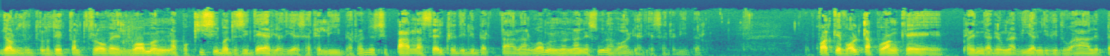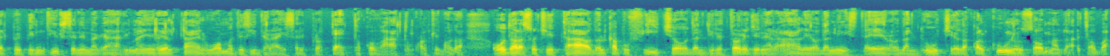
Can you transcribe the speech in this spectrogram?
l'ho detto altrove, l'uomo non ha pochissimo desiderio di essere libero, si parla sempre di libertà, ma l'uomo non ha nessuna voglia di essere libero. Qualche volta può anche prendere una via individuale per poi pentirsene magari, ma in realtà l'uomo desidera essere protetto, covato in qualche modo, o dalla società, o dal capo ufficio, o dal direttore generale, o dal ministero, o dal duce, o da qualcuno, insomma, da, insomma,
